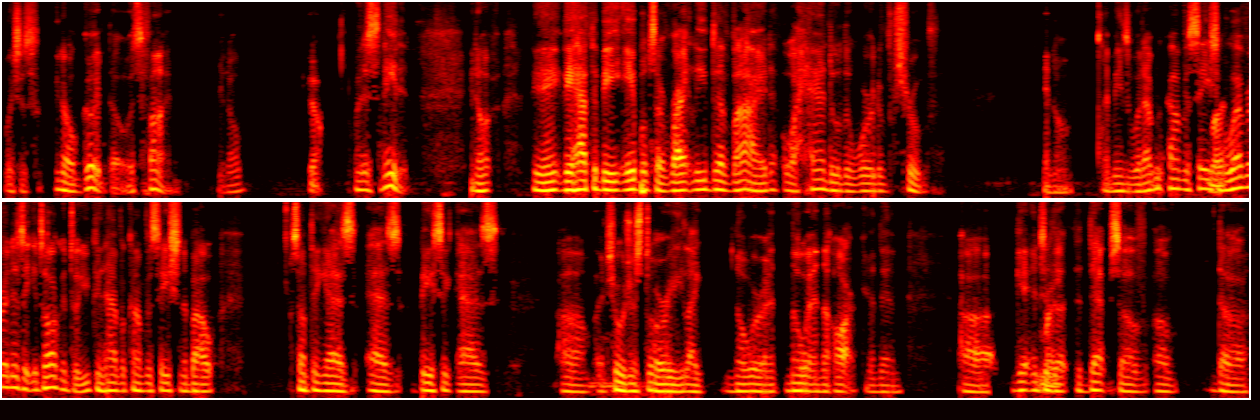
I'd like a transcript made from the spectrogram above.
which is, you know, good though. It's fine, you know. Yeah. But it's needed. You know, they, they have to be able to rightly divide or handle the word of truth. You know, that means whatever conversation, right. whoever it is that you're talking to, you can have a conversation about something as as basic as um, a children's story like Noah Noah and the Ark, and then uh, get into right. the, the depths of of the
